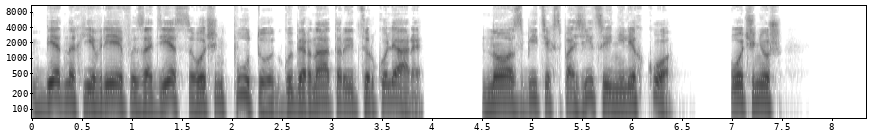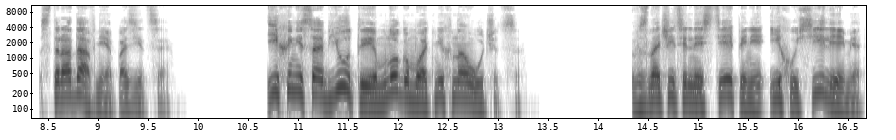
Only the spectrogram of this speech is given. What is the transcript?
Бедных евреев из Одессы очень путают губернаторы и циркуляры, но сбить их с позиции нелегко. Очень уж стародавняя позиция. Их и не собьют, и многому от них научатся. В значительной степени их усилиями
